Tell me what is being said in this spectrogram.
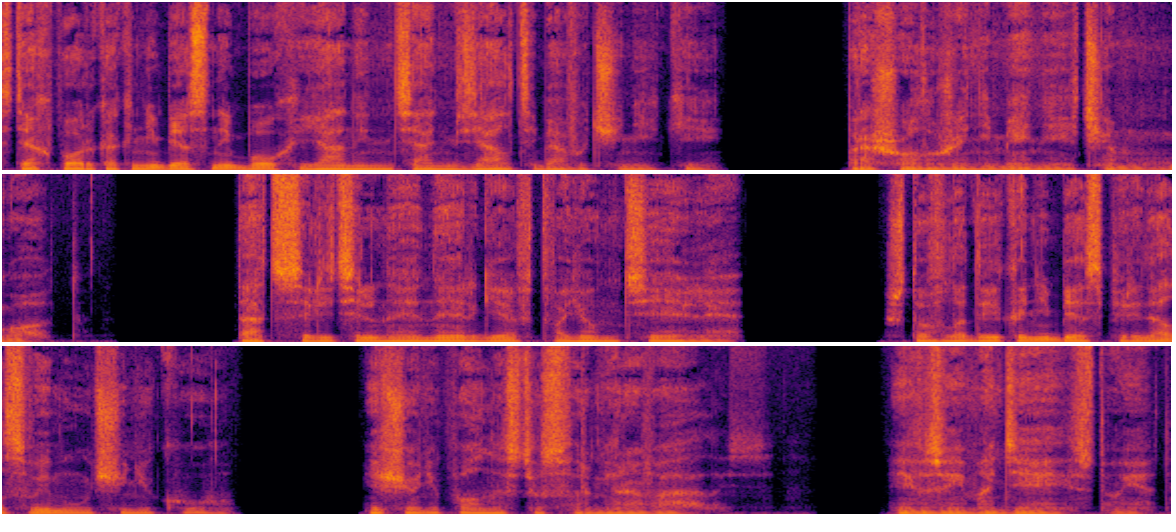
с тех пор, как небесный бог Ян Интянь взял тебя в ученики, прошел уже не менее чем год. Та целительная энергия в твоем теле, что владыка небес передал своему ученику, еще не полностью сформировалась и взаимодействует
